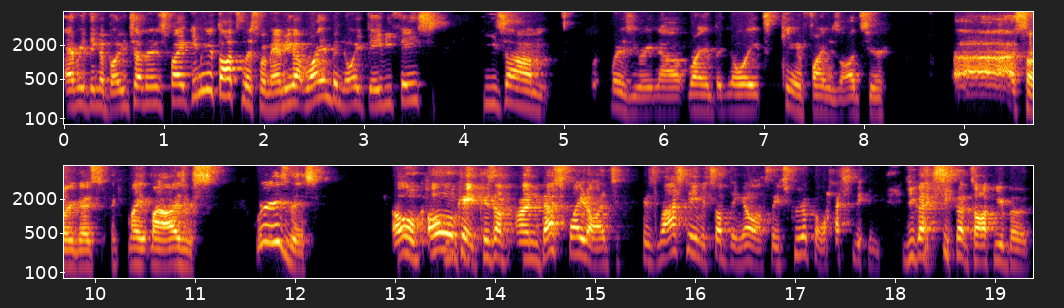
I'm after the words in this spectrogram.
everything about each other in this fight. Give me your thoughts on this one, man. You got Ryan Benoit, babyface. He's um, what is he right now? Ryan Benoit. Can't even find his odds here. Uh sorry guys, my my eyes are. Where is this? Oh, oh, okay. Because on best fight odds, his last name is something else. They screwed up the last name. You guys see what I'm talking about?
